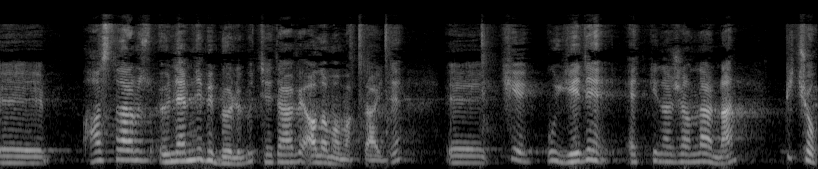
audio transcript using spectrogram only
e, hastalarımızın önemli bir bölümü tedavi alamamaktaydı. E, ki bu yeni etkin ajanlarla birçok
